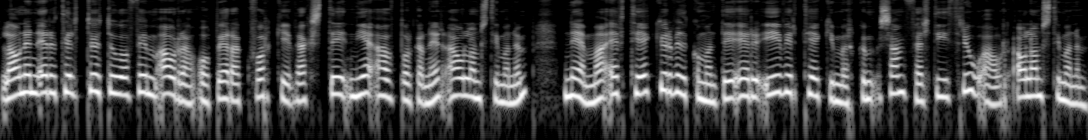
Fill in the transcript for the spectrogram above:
Lánin eru til 25 ára og bera kvorki vexti nýja afborgarnir á lánstímanum nema ef tekjur viðkomandi eru yfir tekjumörkum samfelt í þrjú ár á lánstímanum.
